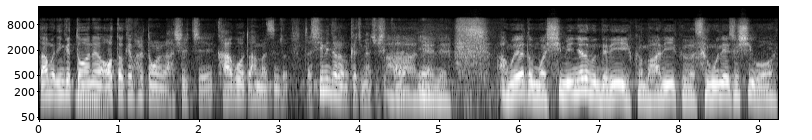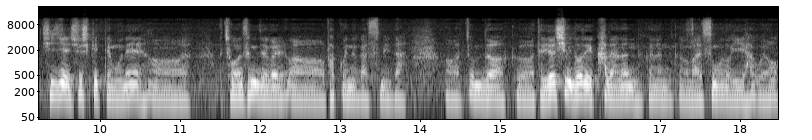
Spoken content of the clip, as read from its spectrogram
남은 임기 동안에 음. 어떻게 활동을 하실지 각오도 한 말씀 좀 자, 시민 여러분께 좀 해주실까요? 아, 예. 네네. 아무래도 뭐 시민 여러분들이 그 많이 그 성원해 주시고 지지해 주셨기 때문에 어, 좋은 성적을 어, 받고 있는 것 같습니다. 어, 좀더그 더 열심히 노력하라는 그런 그 말씀으로 이해하고요.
